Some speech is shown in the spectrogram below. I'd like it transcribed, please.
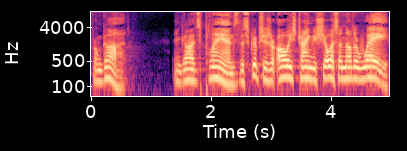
from God and God's plans. The scriptures are always trying to show us another way,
